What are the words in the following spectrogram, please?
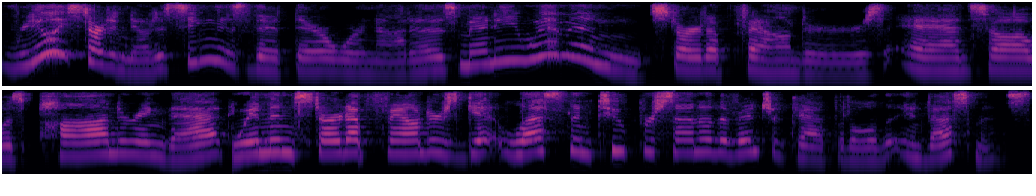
really started noticing is that there were not as many women startup founders. And so I was pondering that. Women startup founders get less than 2% of the venture capital investments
